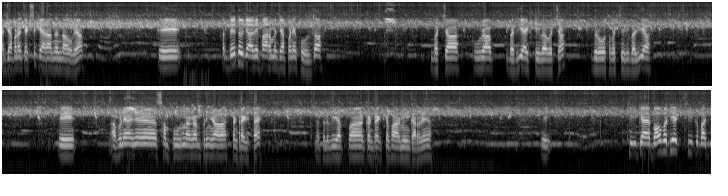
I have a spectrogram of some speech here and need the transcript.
ਅੱਜ ਆਪਣਾ ਚਿਕਸ 11 ਦਿਨ ਦਾ ਹੋ ਗਿਆ। ਤੇ ਅੱਧੇ ਤੋਂ ਜ਼ਿਆਦਾ ਫਾਰਮ 'ਚ ਆਪਣੇ ਖੋਲਤਾ। ਬੱਚਾ ਪੂਰਾ ਵਧੀਆ ਐਕਟਿਵ ਆ ਬੱਚਾ। ਗਰੋਥ ਬੱਚੇ ਦੀ ਵਧੀਆ। ਤੇ ਆਪਣੇ ਸੰਪੂਰਨਾ ਕੰਪਨੀ ਨਾਲ ਕੰਟਰੈਕਟ ਹੈ। ਮਤਲਬ ਵੀ ਆਪਾਂ ਕੰਟਰੈਕਟ ਫਾਰਮਿੰਗ ਕਰ ਰਹੇ ਹਾਂ। ਤੇ ਠੀਕ ਹੈ, ਬਹੁਤ ਵਧੀਆ, ਠੀਕ ਬਚ-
